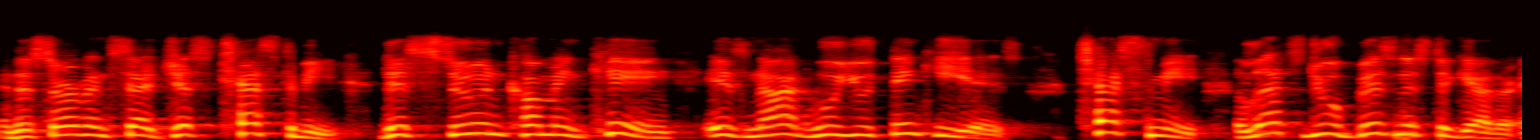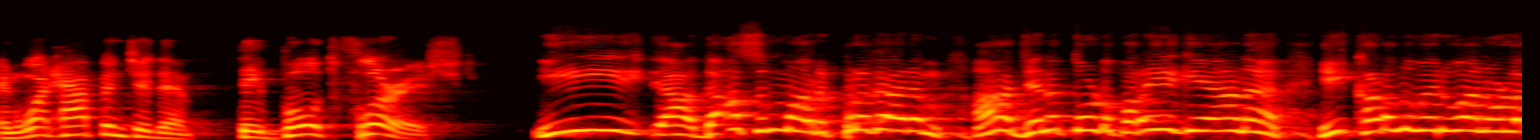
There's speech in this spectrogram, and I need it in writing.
And the servant said, Just test me. This soon coming king is not who you think he is. Test me. Let's do business together. And what happened to them? They both flourished. ഈ ആ, ദാസന്മാർ ഇപ്രകാരം ആ ജനത്തോട് പറയുകയാണ് ഈ കടന്നു വരുവാനുള്ള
